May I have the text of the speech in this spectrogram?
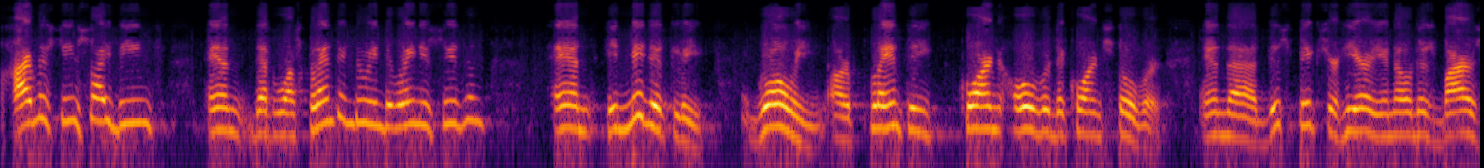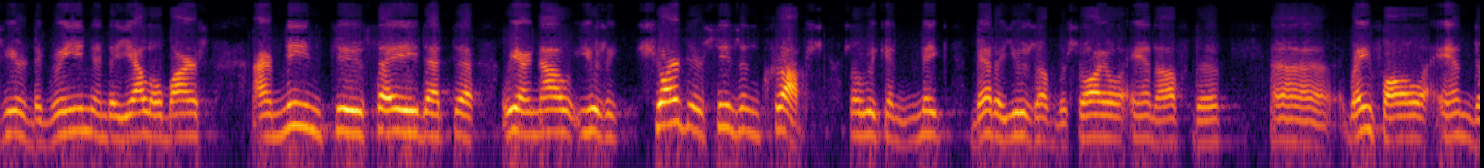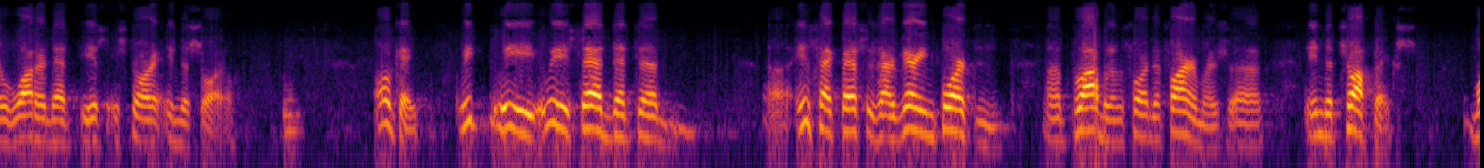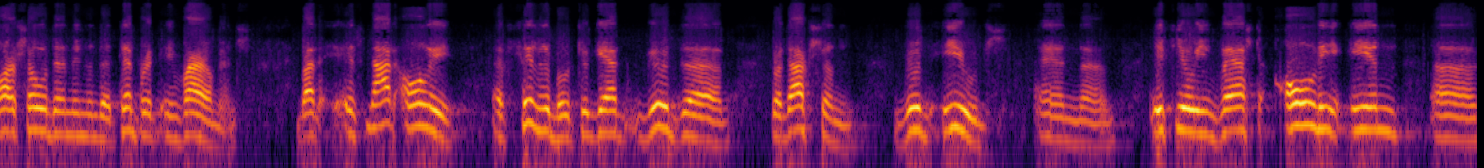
harvesting soybeans and that was planted during the rainy season and immediately growing or planting corn over the corn stover. And uh, this picture here, you know, these bars here, the green and the yellow bars, are mean to say that uh, we are now using shorter season crops so we can make better use of the soil and of the uh, rainfall and the water that is stored in the soil. Okay, we, we, we said that uh, uh, insect pests are very important uh, problems for the farmers uh, in the tropics, more so than in the temperate environments. But it's not only uh, feasible to get good production, good yields and uh, if you invest only in uh,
